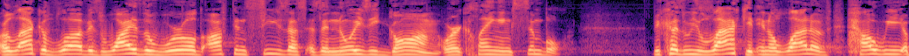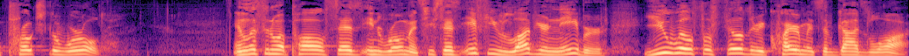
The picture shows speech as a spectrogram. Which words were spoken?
Our lack of love is why the world often sees us as a noisy gong or a clanging cymbal. Because we lack it in a lot of how we approach the world. And listen to what Paul says in Romans. He says, If you love your neighbor, you will fulfill the requirements of God's law.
